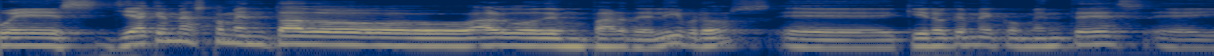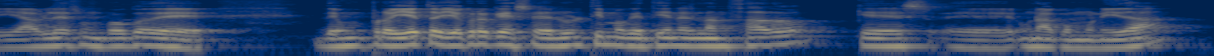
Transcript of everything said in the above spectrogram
Pues ya que me has comentado algo de un par de libros, eh, quiero que me comentes eh, y hables un poco de, un proyecto, yo creo que es el último que tienes lanzado, que es eh, una comunidad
